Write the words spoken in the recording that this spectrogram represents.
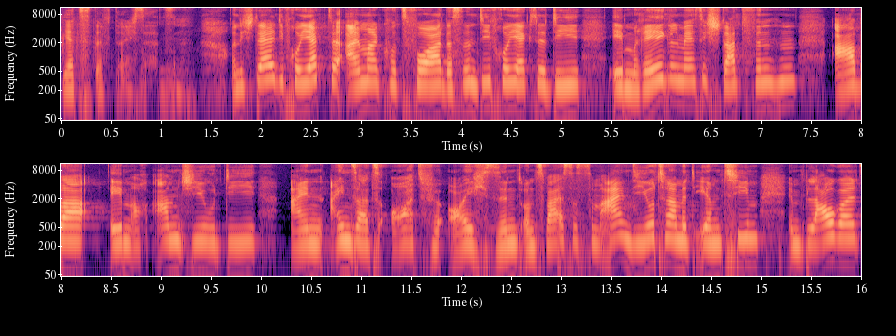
Jetzt dürft ihr euch setzen. Und ich stelle die Projekte einmal kurz vor. Das sind die Projekte, die eben regelmäßig stattfinden, aber eben auch am GUD ein Einsatzort für euch sind. Und zwar ist es zum einen die Jutta mit ihrem Team im Blaugold,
